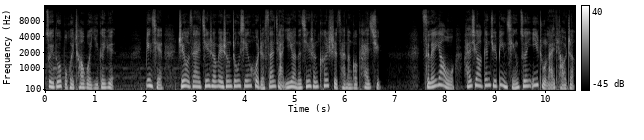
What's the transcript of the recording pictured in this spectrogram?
最多不会超过一个月。并且只有在精神卫生中心或者三甲医院的精神科室才能够开具。此类药物还需要根据病情遵医嘱来调整。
